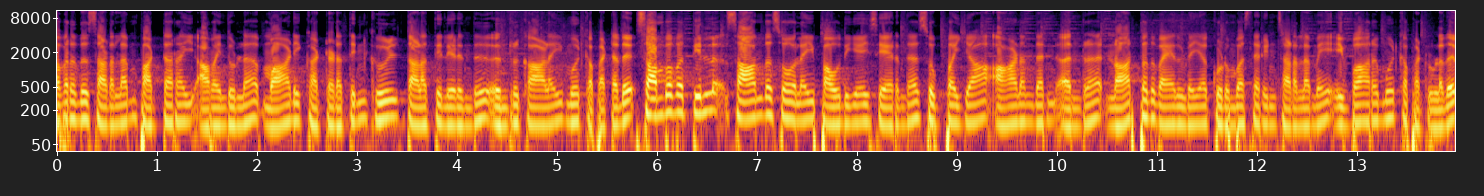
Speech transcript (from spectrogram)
அவரது சடலம் பட்டறை அமைந்துள்ள மாடி கட்டடத்தின் கீழ் தளத்திலிருந்து இன்று காலை மீட்கப்பட்டது. சம்பவத்தில் சாந்தசோலை பகுதியை சேர்ந்த சுப்பையா ஆனந்தன் என்ற நாற்பது வயதுடைய குடும்பஸ்தரின் சடலமே இவ்வாறு மீட்கப்பட்டுள்ளது.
